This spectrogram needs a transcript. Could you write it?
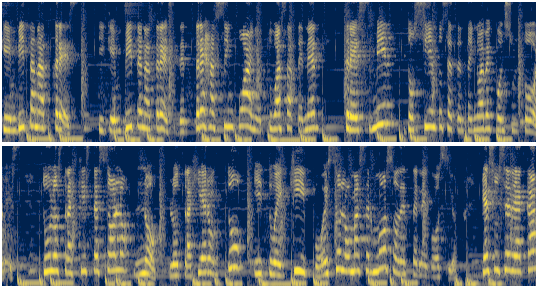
que invitan a 3 y que inviten a 3, de 3 a 5 años tú vas a tener 3.279 consultores. ¿Tú los trajiste solo? No, lo trajeron tú y tu equipo. Eso es lo más hermoso de este negocio. ¿Qué sucede acá?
